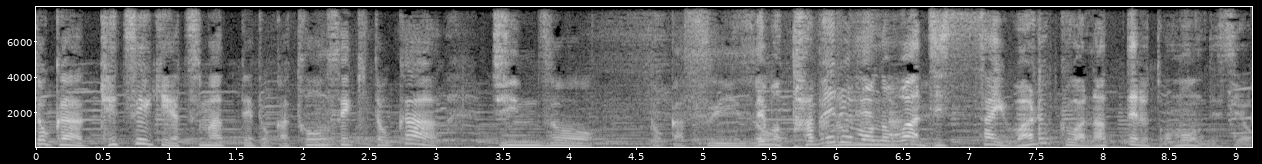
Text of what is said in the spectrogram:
とか血液が詰まってとか透析とか腎臓とか膵臓。でも食べるものは実際悪くはなってると思うんですよ。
